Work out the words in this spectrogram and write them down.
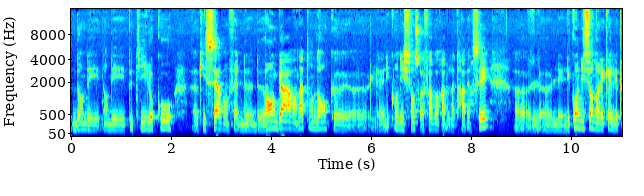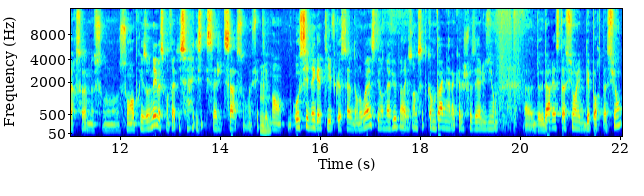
dans, des, dans des petits locaux euh, qui servent en fait de, de hangar en attendant que les conditions soient favorables à la traversée. Euh, les, conditions dans lesquelles les personnes sont, sont emprisonnées, parce qu'en fait il, s'agit de ça, sont effectivement mhm. aussi négatives que celles dans l'Ouest. Et on a vu par exemple cette campagne à laquelle je faisais allusion euh, d'arrestation et de déportation.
